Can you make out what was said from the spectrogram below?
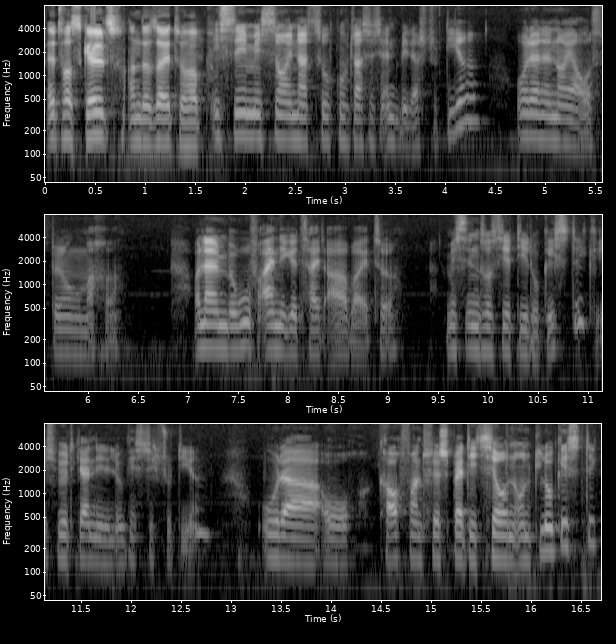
etwas Geld an der Seite habe. Ich sehe mich so in der Zukunft, dass ich entweder studiere oder eine neue Ausbildung mache und in einem Beruf einige Zeit arbeite. Mich interessiert die Logistik. Ich würde gerne die Logistik studieren oder auch Kaufmann für Spedition und Logistik.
